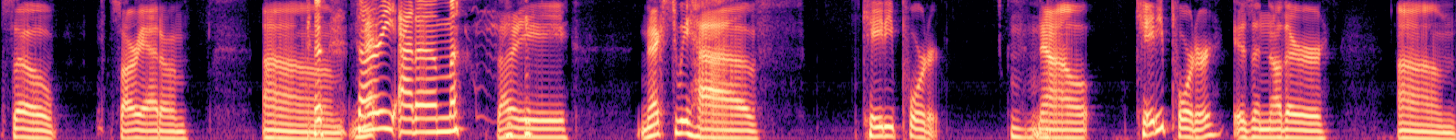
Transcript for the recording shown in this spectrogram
so sorry, Adam. Um, Sorry, Adam. Sorry. Next, we have Katie Porter. Now, Katie Porter is another um,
